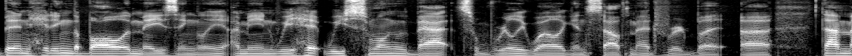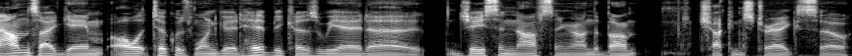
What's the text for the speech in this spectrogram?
been hitting the ball amazingly. I mean, we hit, we swung the bats really well against South Medford, but uh, that Mountainside game, all it took was one good hit because we had uh, Jason Knopfsinger on the bump, chucking strikes. So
